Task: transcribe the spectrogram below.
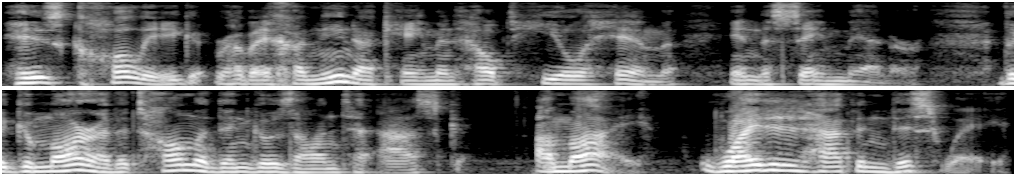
his colleague, Rabbi Hanina, came and helped heal him in the same manner. The Gemara, the Talmud, then goes on to ask, Amai, why did it happen this way?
